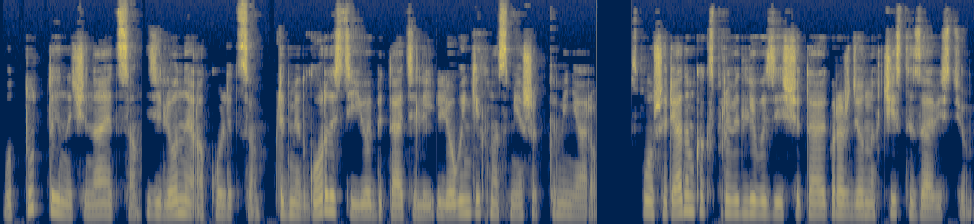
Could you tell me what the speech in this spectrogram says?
Вот тут-то и начинается зеленая околица, предмет гордости ее обитателей и легоньких насмешек каменяров. Сплошь и рядом, как справедливо здесь считают, порожденных чистой завистью.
